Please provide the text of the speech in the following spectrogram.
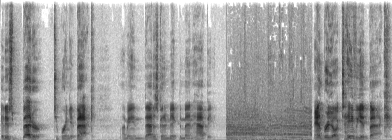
it is better to bring it back. I mean, that is going to make the men happy. And bring Octavian back.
